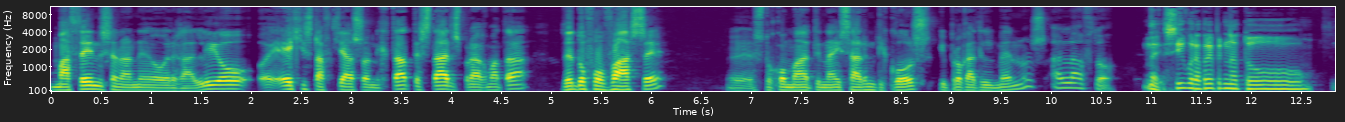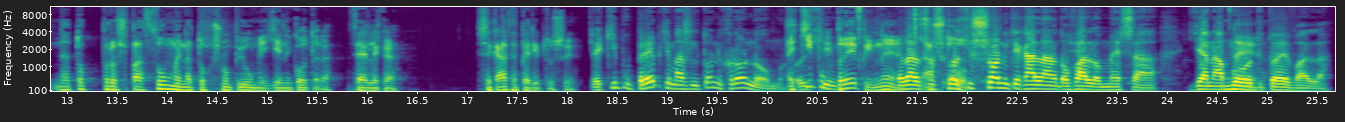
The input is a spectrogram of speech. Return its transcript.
Μαθαίνεις ένα νέο εργαλείο, έχεις τα αυτιά σου ανοιχτά, τεστάρεις πράγματα, δεν το φοβάσαι ε, στο κομμάτι να είσαι αρνητικός ή προκατηλημένος, αλλά αυτό. Ναι, σίγουρα πρέπει να το, να το προσπαθούμε να το χρησιμοποιούμε γενικότερα, θα έλεγα. Σε κάθε περίπτωση. Εκεί που πρέπει και μας λιτώνει χρόνο όμως. Εκεί όχι, που πρέπει, ναι. αυτό. Όχι σώνει και καλά να το βάλω μέσα για να ναι. πω ότι το έβαλα.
